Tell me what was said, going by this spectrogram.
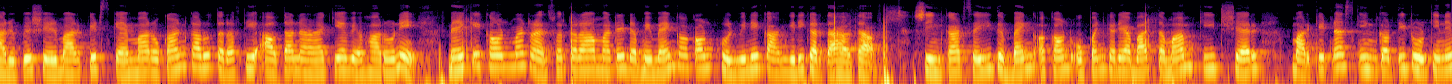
આરોપીઓ શેર માર્કેટ સ્કેમમાં રોકાણકારો તરફથી આવતા નાણાકીય વ્યવહારોને બેંક એકાઉન્ટમાં ટ્રાન્સફર કરવા માટે ડમી બેંક એકાઉન્ટ ખોલવીને કામગીરી કરતા હતા. સિમ કાર્ડ સહિત બેંક એકાઉન્ટ ઓપન કર્યા બાદ તમામ કીટ શેર માર્કેટના સ્કીમ કરતી ટોળકીને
